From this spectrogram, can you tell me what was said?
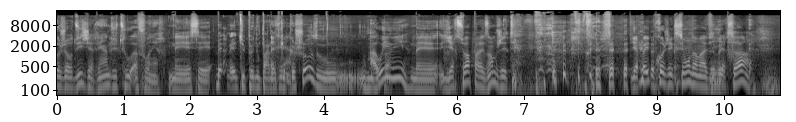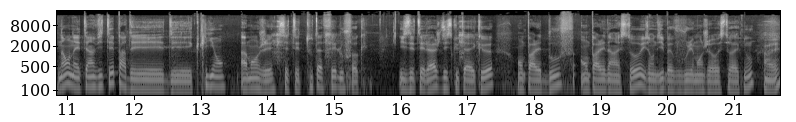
Aujourd'hui, j'ai rien du tout à fournir. Mais c'est Mais, mais tu peux nous parler de quelque chose ou, ou ah oui, pas oui, mais hier soir, par exemple, j'ai été. Il n'y a pas eu de projection dans ma vie hier soir. Non, on a été invité par des, des clients à manger. C'était tout à fait loufoque. Ils étaient là, je discutais avec eux, on parlait de bouffe, on parlait d'un resto. Ils ont dit bah, Vous voulez manger au resto avec nous? Ouais.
